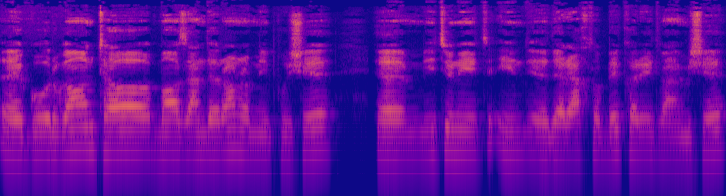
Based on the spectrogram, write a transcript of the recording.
گرگان تا مازندران رو میپوشه می‌تونید این درخت رو بکارید و همیشه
